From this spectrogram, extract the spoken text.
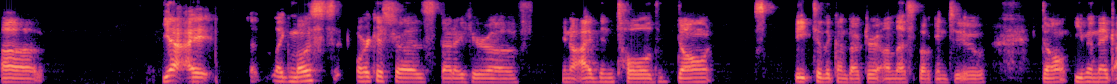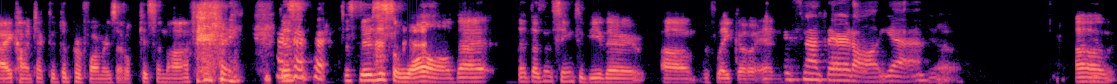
uh, yeah, I like most orchestras that I hear of, you know, I've been told don't speak to the conductor unless spoken to don't even make eye contact with the performers that'll piss them off. There's just there's just a wall that that doesn't seem to be there um, with LACO and it's not there at all yeah. Yeah. Um,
